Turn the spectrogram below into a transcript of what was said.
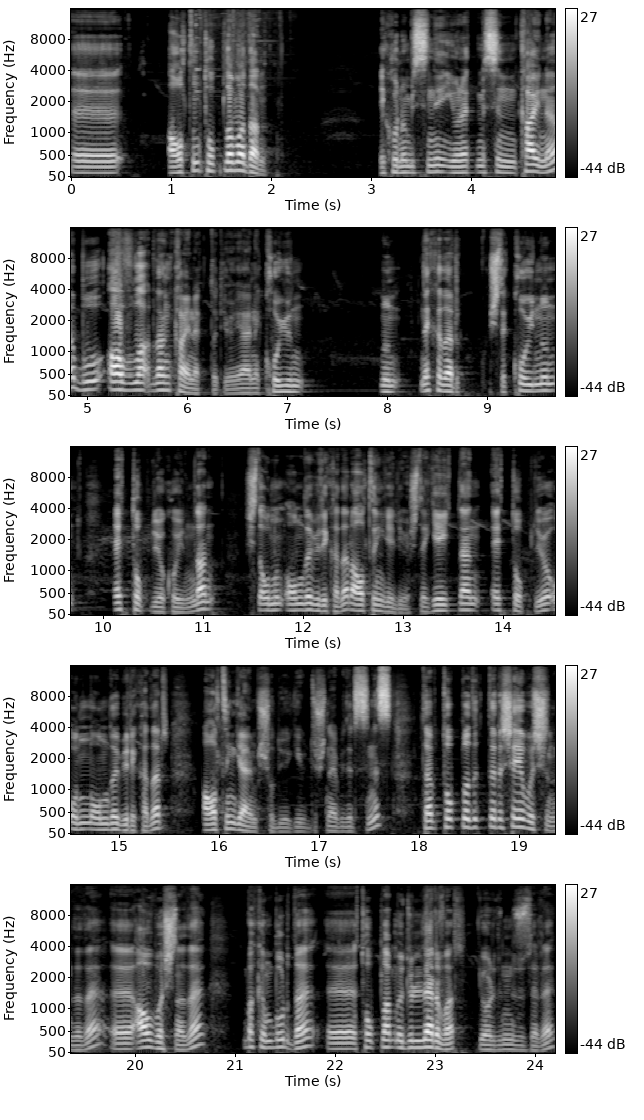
e, altın toplamadan ekonomisini yönetmesinin kaynağı bu avlardan kaynaklanıyor. Yani koyunun ne kadar işte koyunun et topluyor koyundan işte onun onda biri kadar altın geliyor. İşte geyikten et topluyor onun onda biri kadar altın gelmiş oluyor gibi düşünebilirsiniz. Tabi topladıkları şey başında da e, av başına da bakın burada e, toplam ödüller var gördüğünüz üzere.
